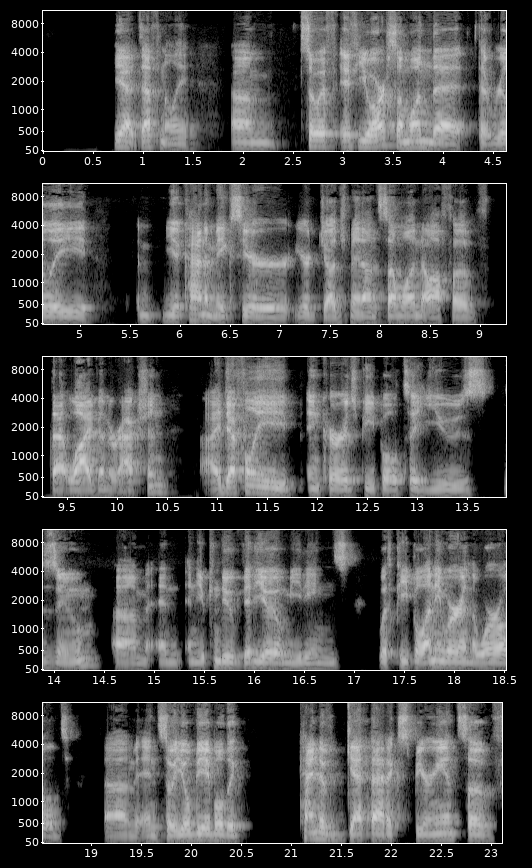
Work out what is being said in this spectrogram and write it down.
Yeah, definitely. Um, so if if you are someone that that really um, you kind of makes your your judgment on someone off of that live interaction, I definitely encourage people to use Zoom, um, and and you can do video meetings with people anywhere in the world, um, and so you'll be able to kind of get that experience of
